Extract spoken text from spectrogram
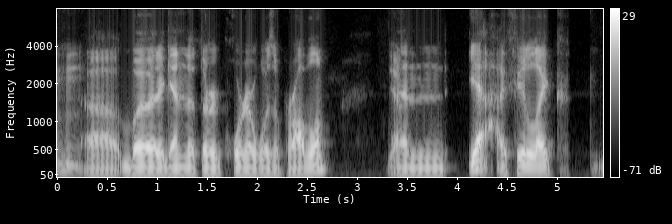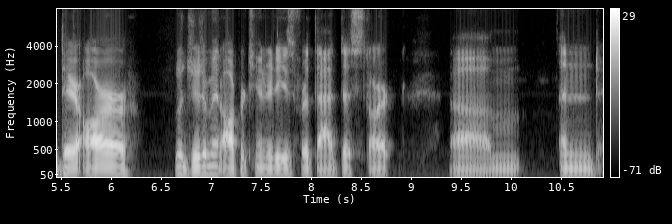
Mhm. Uh, but again, the third quarter was a problem. Yeah. And yeah, I feel like there are legitimate opportunities for that to start. Um, and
